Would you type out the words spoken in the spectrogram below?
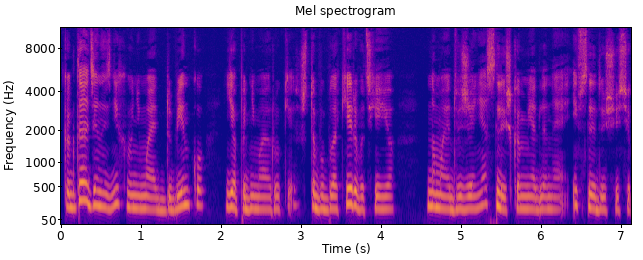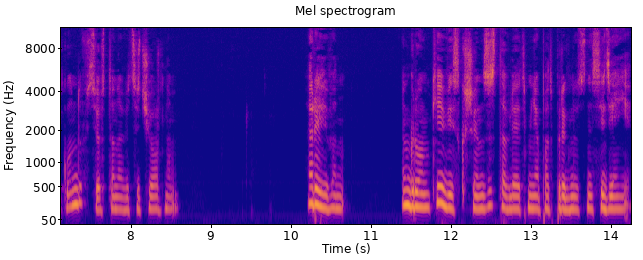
Когда один из них вынимает дубинку, я поднимаю руки, чтобы блокировать ее, но мое движение слишком медленное, и в следующую секунду все становится черным. Рейвен. Громкий визг шин заставляет меня подпрыгнуть на сиденье.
